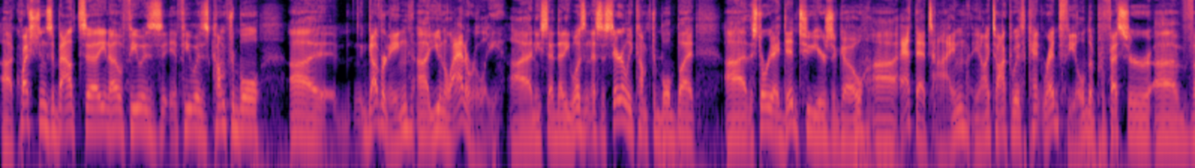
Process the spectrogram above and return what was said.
uh, questions about, uh, you know, if he was if he was comfortable uh, governing uh, unilaterally. Uh, and he said that he wasn't necessarily comfortable, but uh, the story I did two years ago uh, at that time, you know, I talked with Kent Redfield, a professor of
